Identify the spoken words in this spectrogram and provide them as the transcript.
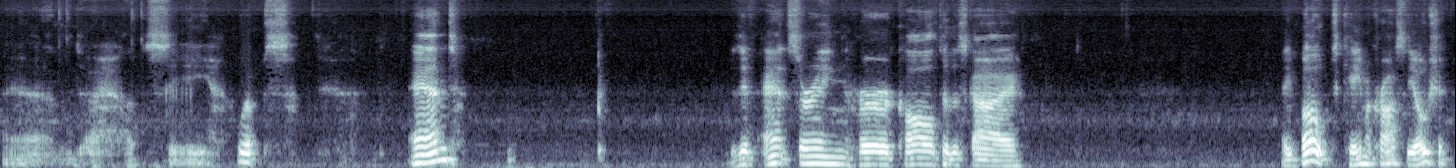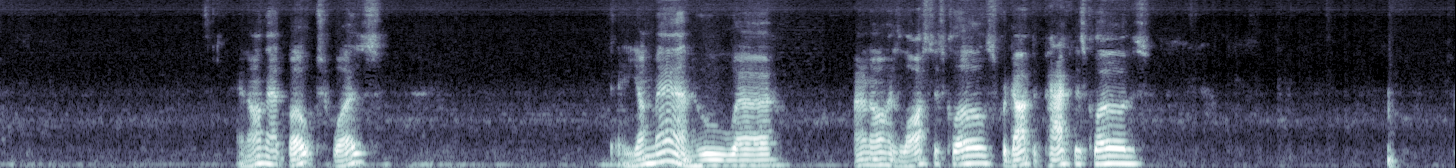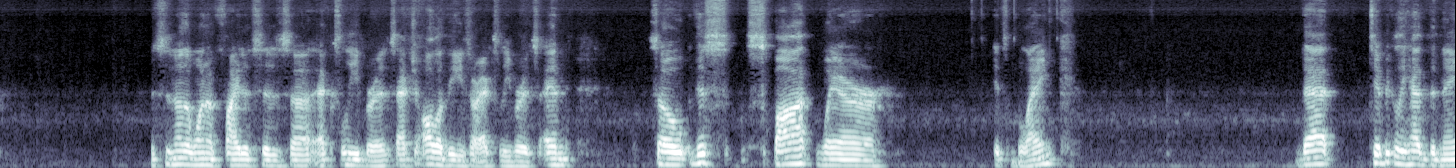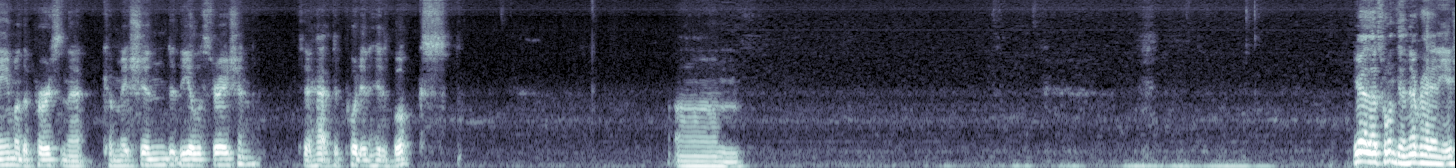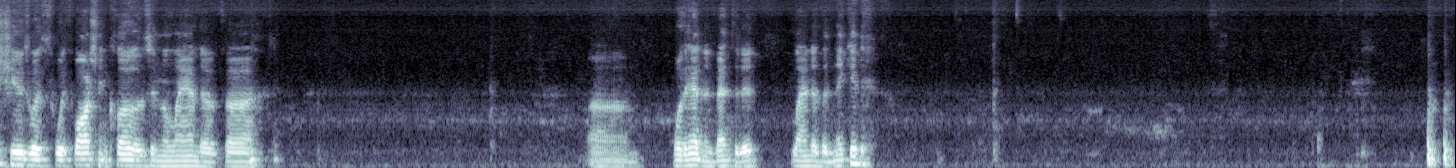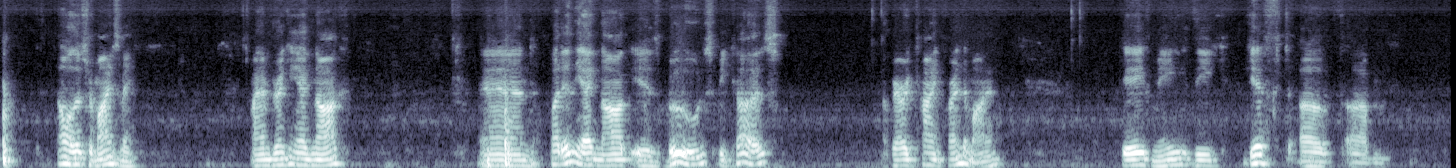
And uh, let's see. Whoops. And as if answering her call to the sky, a boat came across the ocean. And on that boat was a young man who, uh, I don't know, has lost his clothes, forgot to pack his clothes, This is another one of Fidus's uh, ex libris. Actually, all of these are ex libris, and so this spot where it's blank, that typically had the name of the person that commissioned the illustration to have to put in his books. Um, Yeah, that's one thing. I never had any issues with with washing clothes in the land of. Uh, um, well, they hadn't invented it. Land of the naked. Oh, this reminds me. I am drinking eggnog, and but in the eggnog is booze because a very kind friend of mine gave me the gift of um,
